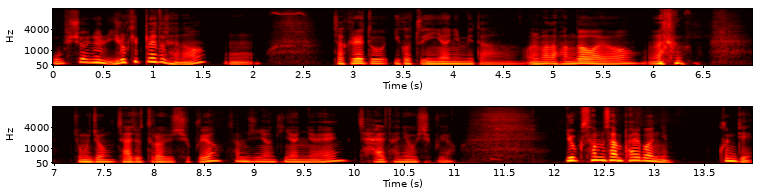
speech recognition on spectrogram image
옵션을 이렇게 빼도 되나? 어. 자, 그래도 이것도 인연입니다. 얼마나 반가워요. 종종 자주 들어주시고요. 3주년 기념 여행 잘 다녀오시고요. 6338번님, 쿤디.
